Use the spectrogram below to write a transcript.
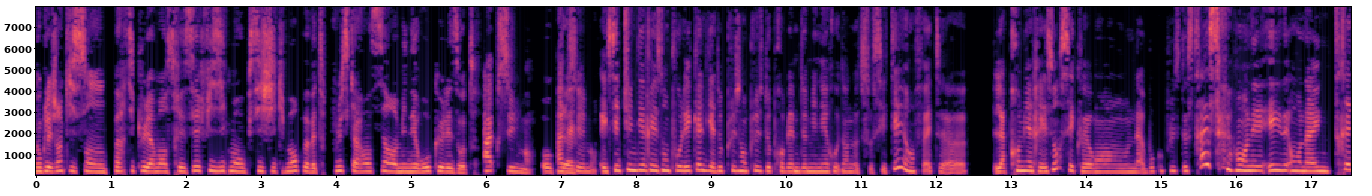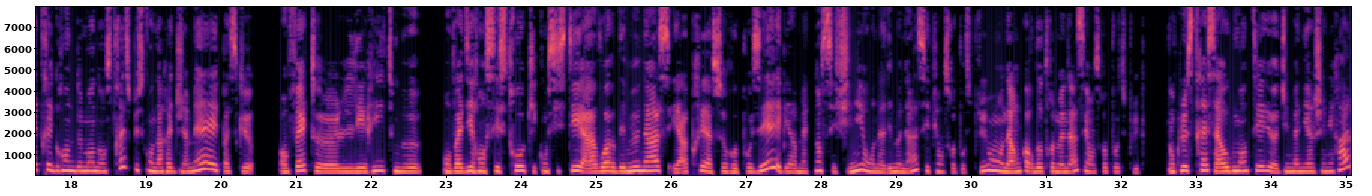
Donc les gens qui sont particulièrement stressés physiquement ou psychiquement peuvent être plus carencés en minéraux que les autres. Absolument. Absolument. Et c'est une des raisons pour lesquelles il y a de plus en plus de problèmes de minéraux dans notre société. En fait, euh, la première raison, c'est qu'on a beaucoup plus de stress. on est et on a une très très grande demande en stress puisqu'on n'arrête jamais parce que en fait euh, les rythmes on va dire ancestraux qui consistaient à avoir des menaces et après à se reposer, eh bien maintenant c'est fini, on a des menaces et puis on se repose plus, on a encore d'autres menaces et on se repose plus. Donc le stress a augmenté euh, d'une manière générale.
